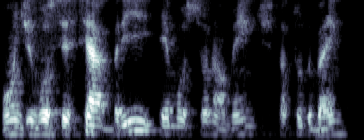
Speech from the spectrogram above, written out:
onde você se abrir emocionalmente está tudo bem.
